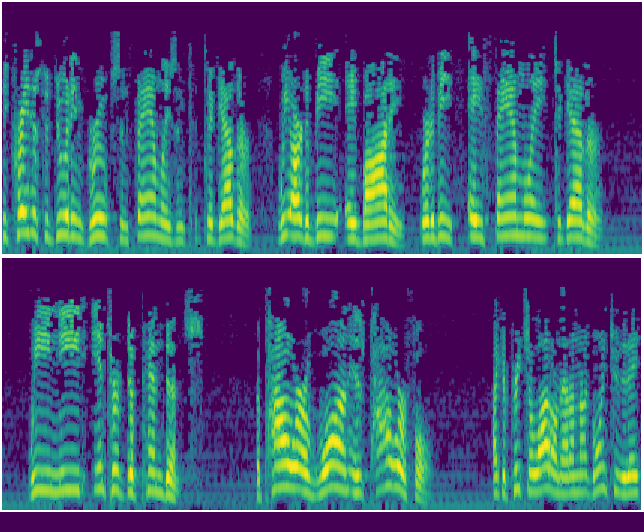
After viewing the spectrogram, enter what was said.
He created us to do it in groups and families and together. We are to be a body. We're to be a family together. We need interdependence. The power of one is powerful. I could preach a lot on that. I'm not going to today.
